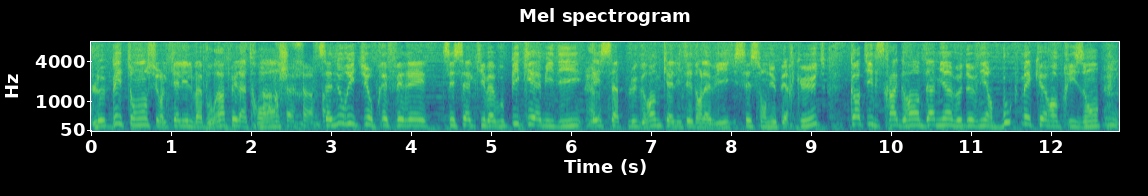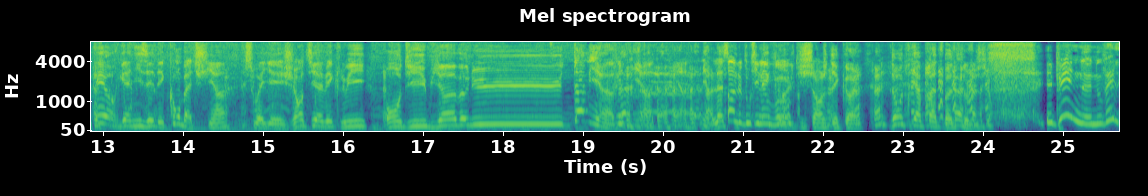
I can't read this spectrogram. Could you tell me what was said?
le béton sur lequel il va vous râper la tronche. Sa nourriture préférée, c'est celle qui va vous piquer à midi. Et sa plus grande qualité dans la vie, c'est son uppercut. Quand il sera grand, Damien veut devenir bookmaker en prison et organiser des combats de chiens. Soyez gentils avec lui. On dit bienvenue, Damien. Damien, Damien, Damien. Là, Oh, c'est le toute l'école qui change d'école. Donc, il n'y a pas de bonne solution. Et puis une nouvelle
